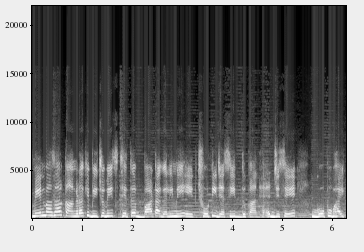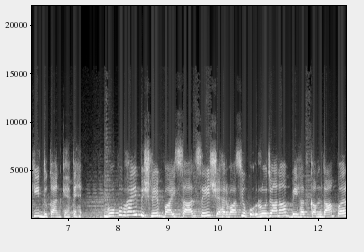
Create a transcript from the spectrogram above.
मेन बाज़ार कांगड़ा के बीचों बीच स्थित बाटा गली में एक छोटी जैसी दुकान है, जिसे गोपू भाई की दुकान कहते हैं। गोपू भाई पिछले 22 साल से शहरवासियों को रोज़ाना बेहद कम दाम पर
